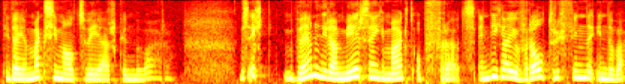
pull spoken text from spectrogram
die dat je maximaal twee jaar kunt bewaren. Dus echt wijnen die dan meer zijn gemaakt op fruit. En die ga je vooral terugvinden in de wat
